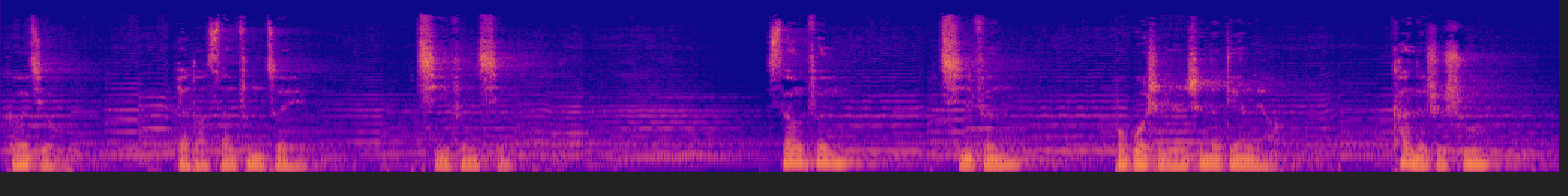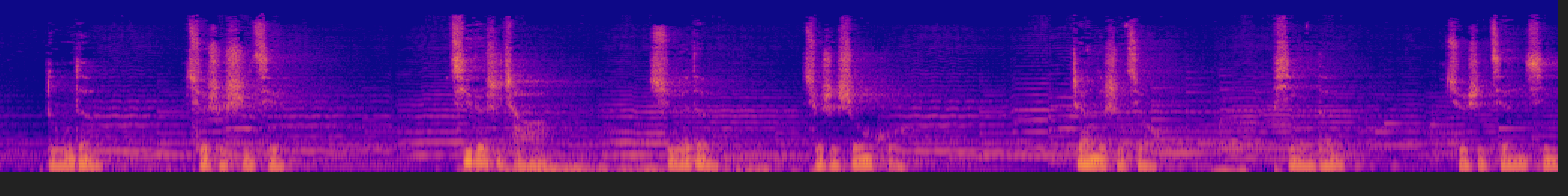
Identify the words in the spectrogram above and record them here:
喝酒。要到三分醉，七分醒。三分，七分，不过是人生的掂量。看的是书，读的却是世界。沏的是茶，学的却是生活。沾的是酒，品的却是艰辛。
